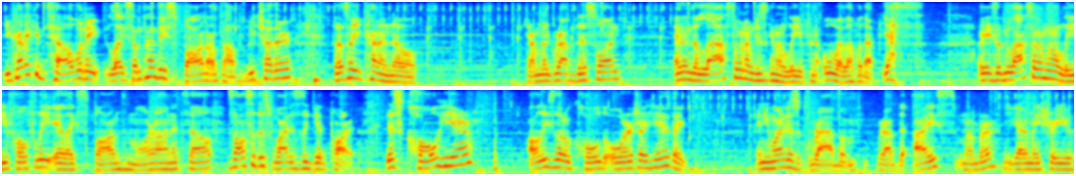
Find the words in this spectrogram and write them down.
You kind of can tell when they, like sometimes they spawn on top of each other. That's how you kind of know. Okay, I'm gonna grab this one. And then the last one I'm just gonna leave for now. Oh, I leveled up. Yes! Okay, so the last one I'm gonna leave, hopefully it like spawns more on itself. There's also this why this is a good part. This coal here, all these little cold ores right here, they, and you wanna just grab them. Grab the ice, remember? You gotta make sure you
